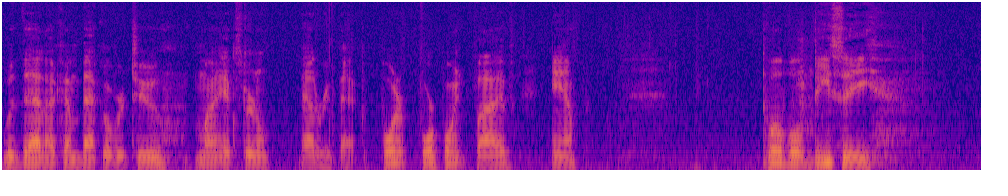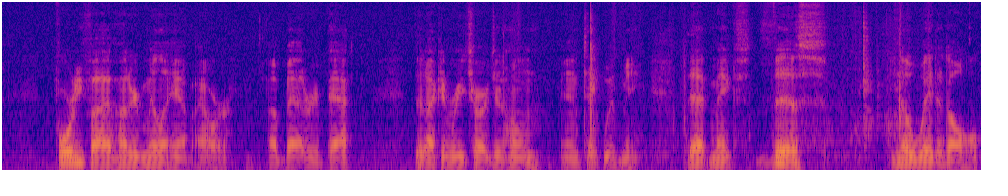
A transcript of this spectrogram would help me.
With that, I come back over to my external battery pack. 4.5 amp, 12 volt DC, 4500 milliamp hour a battery pack that I can recharge at home and take with me that makes this no weight at all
